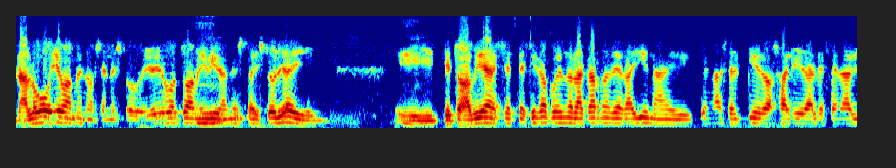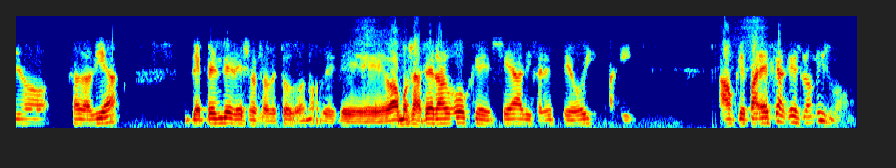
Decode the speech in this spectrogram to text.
la Lobo lleva menos en esto. Yo llevo toda mi vida en esta historia y, y que todavía se te siga poniendo la carne de gallina y tengas el miedo a salir al escenario cada día, depende de eso sobre todo, ¿no? De que vamos a hacer algo que sea diferente hoy aquí. Aunque parezca que es lo mismo.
